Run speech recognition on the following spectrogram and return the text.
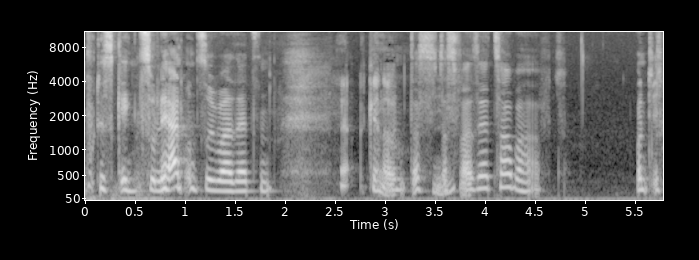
gut es ging zu lernen und zu übersetzen. Ja, genau. Und das, das mhm. war sehr zauberhaft. Und, ich,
